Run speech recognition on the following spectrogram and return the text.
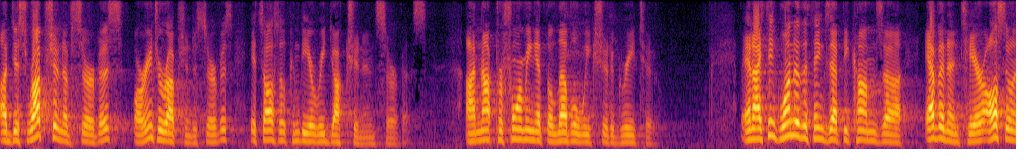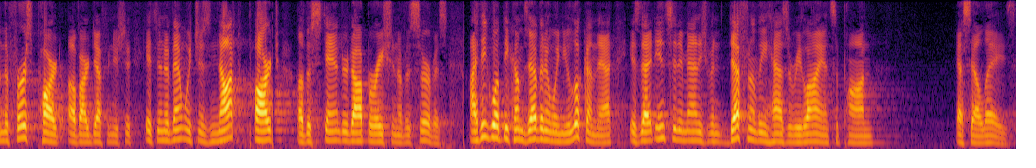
a disruption of service or interruption to service, it also can be a reduction in service. I'm not performing at the level we should agree to. And I think one of the things that becomes uh, evident here, also in the first part of our definition, it's an event which is not part of the standard operation of a service. I think what becomes evident when you look on that is that incident management definitely has a reliance upon SLAs.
